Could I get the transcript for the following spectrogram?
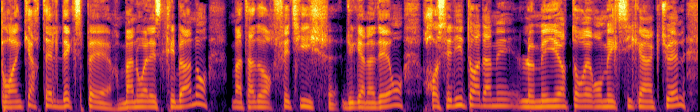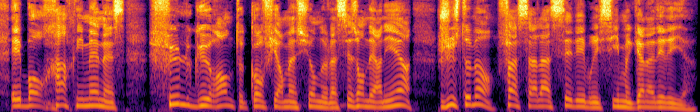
pour un cartel d'experts. Manuel Escribano, matador fétiche du Ganadero, Joselito Adame, le meilleur torero mexicain actuel, et Borja Jiménez, fulgurante confirmation de la saison dernière, justement face à la célébrissime Ganaderia.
